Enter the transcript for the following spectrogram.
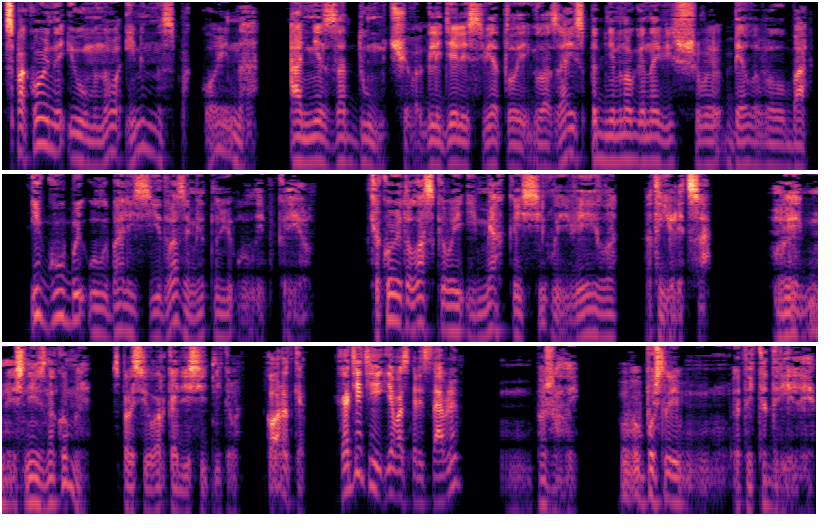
Спокойно и умно, именно спокойно, а не задумчиво глядели светлые глаза из-под немного нависшего белого лба, и губы улыбались едва заметной улыбкою. Какой-то ласковой и мягкой силой веяло от ее лица. — Вы с ней знакомы? — спросил Аркадий Ситникова. — Коротко. Хотите, я вас представлю? — Пожалуй. После этой кадрили.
